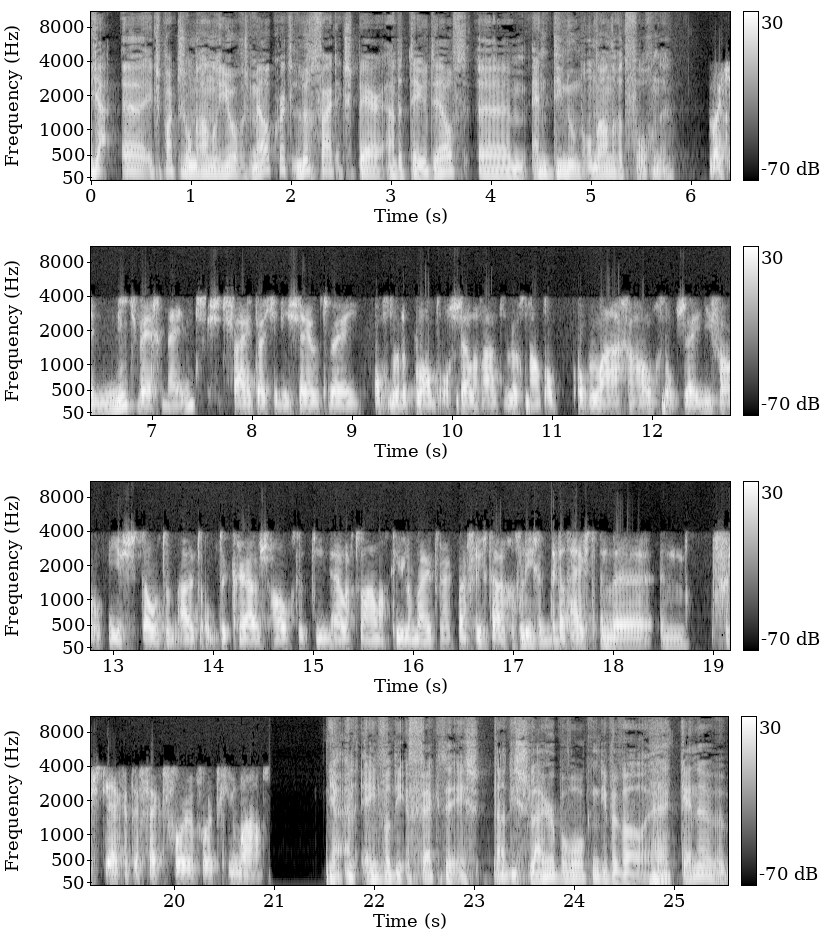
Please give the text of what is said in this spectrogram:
Ja, uh, ik sprak dus onder andere Joris Melkert, luchtvaartexpert aan de TU Delft. Um, en die noemde onder andere het volgende. Wat je niet wegneemt, feit dat je die CO2 of door de plant of zelf uit de lucht haalt op, op lage hoogte, op zeeniveau. En je stoot hem uit op de kruishoogte 10, 11, 12 kilometer waar vliegtuigen vliegen. En dat heeft een, uh, een versterkend effect voor, voor het klimaat. Ja, en een van die effecten is nou, die sluierbewolking die we wel hè, kennen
